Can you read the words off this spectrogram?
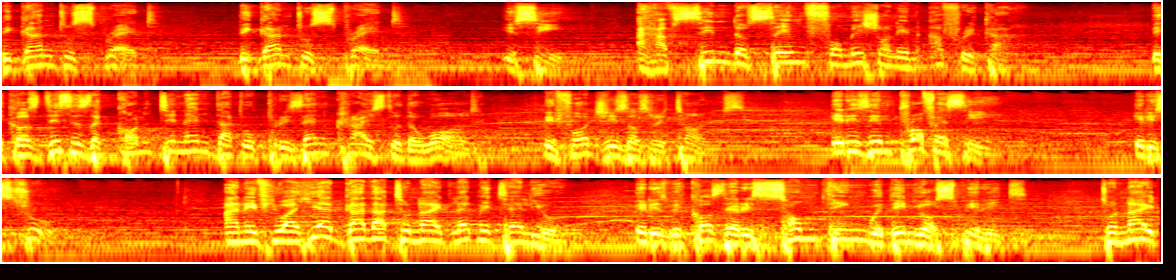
began to spread began to spread. You see, I have seen the same formation in Africa because this is the continent that will present Christ to the world before Jesus returns. It is in prophecy. It is true. And if you are here gathered tonight, let me tell you, it is because there is something within your spirit. Tonight,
